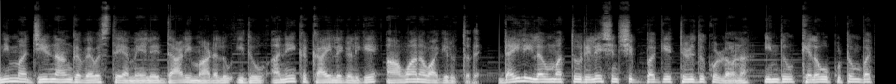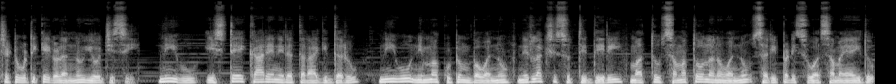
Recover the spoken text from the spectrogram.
ನಿಮ್ಮ ಜೀರ್ಣಾಂಗ ವ್ಯವಸ್ಥೆಯ ಮೇಲೆ ದಾಳಿ ಮಾಡಲು ಇದು ಅನೇಕ ಕಾಯಿಲೆಗಳಿಗೆ ಆಹ್ವಾನವಾಗಿರುತ್ತದೆ. ಡೈಲಿ ಲವ್ ಮತ್ತು ರಿಲೇಶನ್ಶಿಪ್ ಬಗ್ಗೆ ತಿಳಿದುಕೊಳ್ಳೋಣ. ಇಂದು ಕೆಲವು ಕುಟುಂಬ ಚಟುವಟಿಕೆಗಳನ್ನು ಯೋಜಿಸಿ. ನೀವು ಇಷ್ಟೇ ಕಾರ್ಯನಿರತರಾಗಿದ್ದರೂ ನೀವು ನಿಮ್ಮ ಕುಟುಂಬವನ್ನು ನಿರ್ಲಕ್ಷಿಸುತ್ತಿದ್ದೀರಿ ಮತ್ತು ಸಮತೋಲನವನ್ನು ಸರಿಪಡಿಸುವ ಸಮಯ ಇದು.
